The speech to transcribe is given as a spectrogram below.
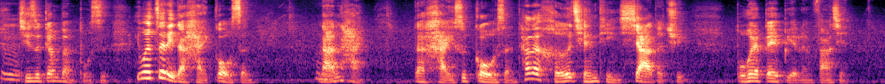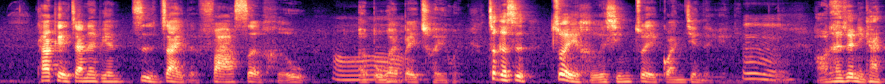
嗯、其实根本不是，因为这里的海够深，南海。嗯的海是够深，它的核潜艇下得去，不会被别人发现，它可以在那边自在的发射核武，而不会被摧毁。这个是最核心、最关键的原因。嗯，好，那所以你看，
